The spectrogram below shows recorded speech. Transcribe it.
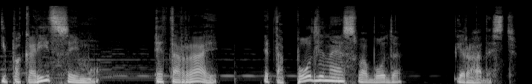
и покориться Ему – это рай, это подлинная свобода и радость.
